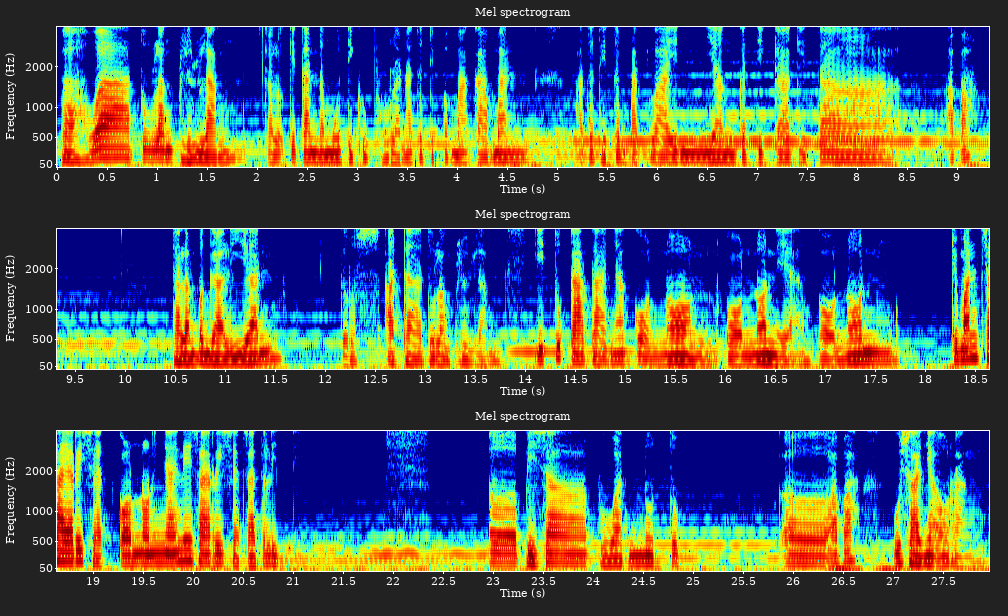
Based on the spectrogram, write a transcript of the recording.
bahwa tulang belulang kalau kita nemu di kuburan atau di pemakaman atau di tempat lain yang ketika kita apa dalam penggalian terus ada tulang belulang. Itu katanya konon konon ya konon. Cuman saya riset kononnya ini saya riset saya teliti. E, bisa buat nutup e, apa usahanya orang.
